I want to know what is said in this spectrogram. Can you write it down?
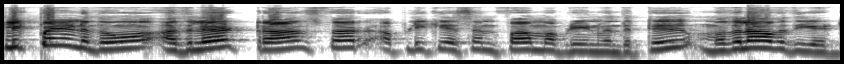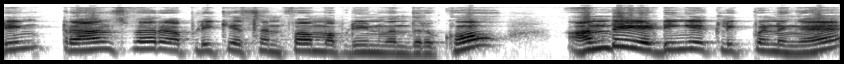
கிளிக் பண்ணினதும் அதில் ட்ரான்ஸ்ஃபர் அப்ளிகேஷன் ஃபார்ம் அப்படின்னு வந்துட்டு முதலாவது ஹெட்டிங் ட்ரான்ஸ்ஃபர் அப்ளிகேஷன் ஃபார்ம் அப்படின்னு வந்திருக்கும். அந்த ஹெட்டிங்கை கிளிக் பண்ணுங்கள்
